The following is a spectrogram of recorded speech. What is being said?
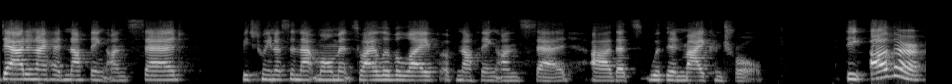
dad and I had nothing unsaid between us in that moment. So I live a life of nothing unsaid uh, that's within my control. The other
